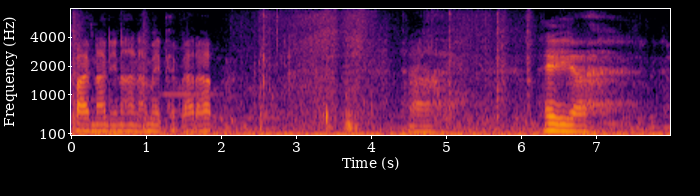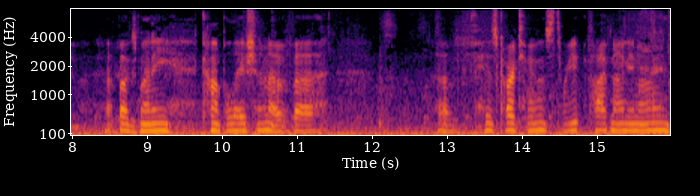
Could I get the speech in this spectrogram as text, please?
$5.99. I may pick that up. Uh, a, uh, a Bugs Bunny compilation of uh, of his cartoons, three five ninety nine.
